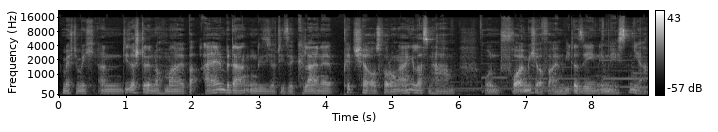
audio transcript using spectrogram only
Ich möchte mich an dieser Stelle nochmal bei allen bedanken, die sich auf diese kleine Pitch-Herausforderung eingelassen haben und freue mich auf ein Wiedersehen im nächsten Jahr.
